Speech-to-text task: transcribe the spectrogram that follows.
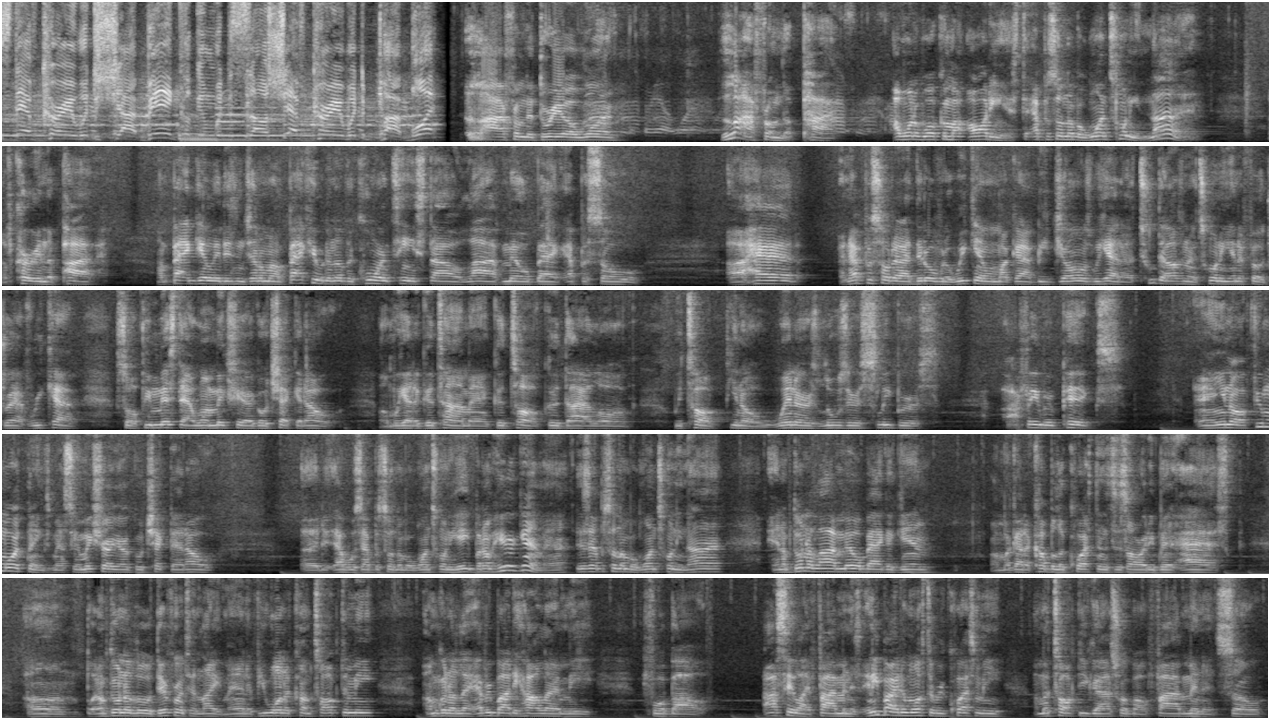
Been Steph Curry with the shot. Been cooking with the sauce. Chef Curry with the pot, boy. Live from the 301. Live from the pot. I want to welcome my audience to episode number 129 of Curry in the Pot. I'm back again, ladies and gentlemen. I'm back here with another quarantine style live mailbag episode. I had an episode that I did over the weekend with my guy B Jones. We had a 2020 NFL draft recap. So if you missed that one, make sure you go check it out. Um, we had a good time, man. Good talk, good dialogue. We talked, you know, winners, losers, sleepers, our favorite picks, and you know a few more things, man. So make sure y'all go check that out. Uh, that was episode number 128. But I'm here again, man. This is episode number 129, and I'm doing a live mailbag again. Um, I got a couple of questions that's already been asked. Um, but I'm doing a little different tonight, man. If you want to come talk to me, I'm gonna let everybody holler at me for about I'll say like five minutes. Anybody that wants to request me, I'm gonna talk to you guys for about five minutes. So,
